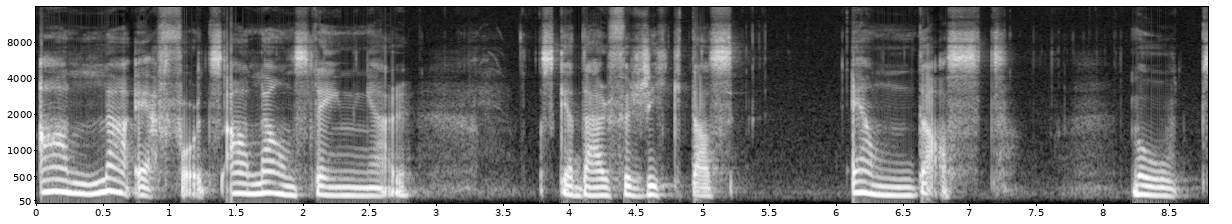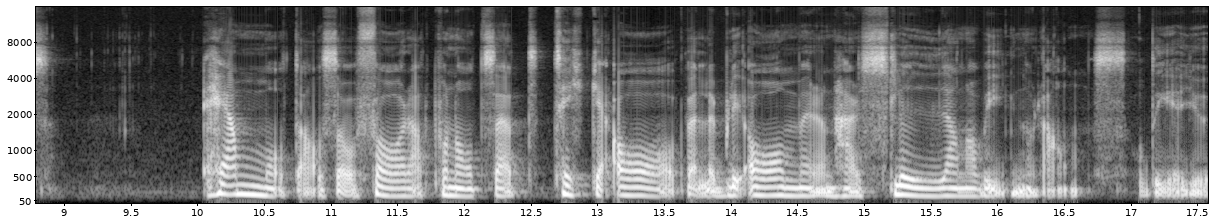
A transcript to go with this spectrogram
alla efforts, alla ansträngningar ska därför riktas endast mot hemåt alltså för att på något sätt täcka av eller bli av med den här slöjan av ignorans. Och det är ju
